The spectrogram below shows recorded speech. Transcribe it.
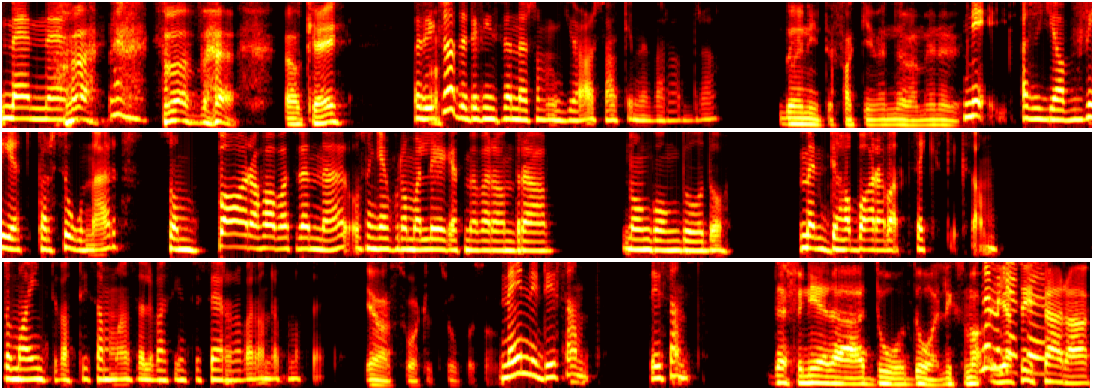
Men... eh, Okej, Och det är klart att det finns vänner som gör saker med varandra. då är ni inte fucking vänner. Vad menar du? Nej, alltså jag vet personer som bara har varit vänner och sen kanske de har legat med varandra någon gång då och då. Men det har bara varit sex. liksom. De har inte varit tillsammans eller varit intresserade av varandra på något sätt. Jag har svårt att tro på sånt. Nej, nej, det är sant. Det är sant. definiera då och då. Liksom. Nej, jag säger kanske- så här,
